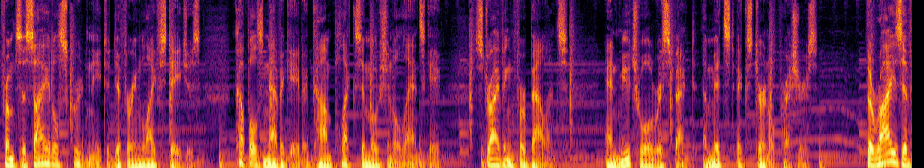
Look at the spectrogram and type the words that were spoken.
From societal scrutiny to differing life stages, couples navigate a complex emotional landscape, striving for balance and mutual respect amidst external pressures. The rise of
